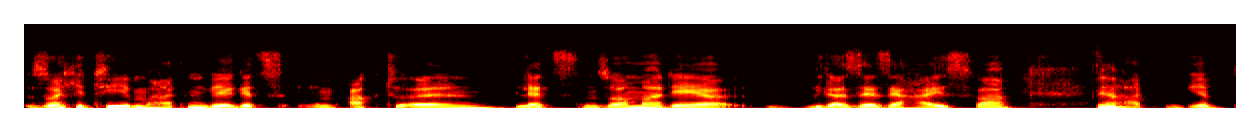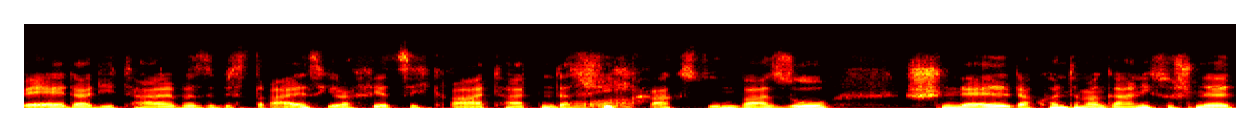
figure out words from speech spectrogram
solche Themen hatten wir jetzt im aktuellen letzten Sommer, der wieder sehr, sehr heiß war. Ja. Da hatten wir Bäder, die teilweise bis 30 oder 40 Grad hatten. Das Boah. Schichtwachstum war so schnell, da konnte man gar nicht so schnell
